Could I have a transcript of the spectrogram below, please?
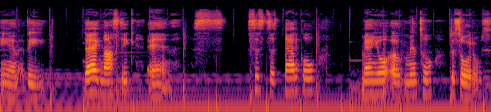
in the Diagnostic and Statistical Manual of Mental Disorders,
